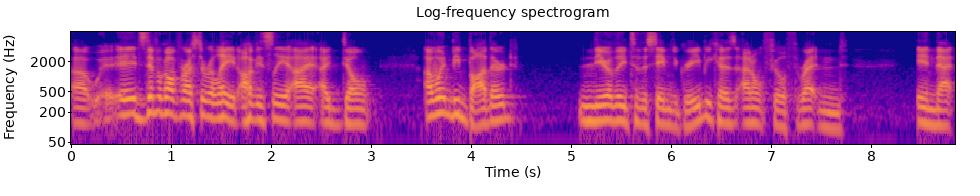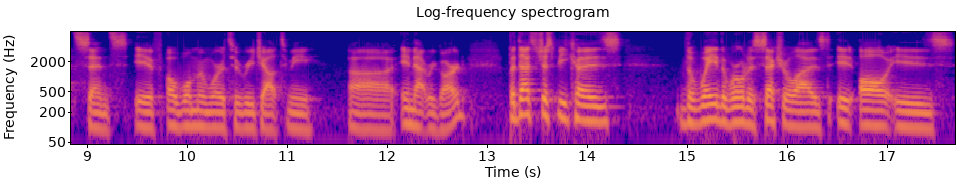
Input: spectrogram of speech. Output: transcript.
uh, it's difficult for us to relate. Obviously, I, I don't, I wouldn't be bothered nearly to the same degree because I don't feel threatened in that sense if a woman were to reach out to me uh, in that regard. But that's just because the way the world is sexualized, it all is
